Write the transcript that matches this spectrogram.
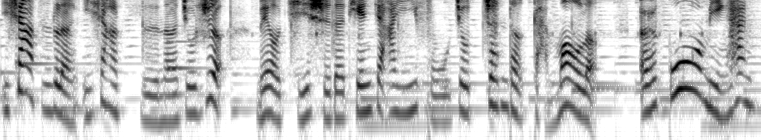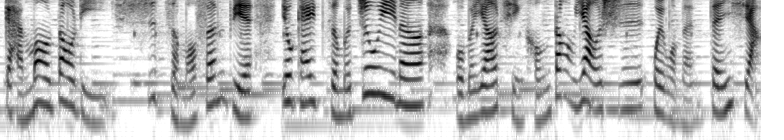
一下子冷，一下子呢就热，没有及时的添加衣服，就真的感冒了。而过敏和感冒到底是怎么分别，又该怎么注意呢？我们邀请弘道药师为我们分享。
